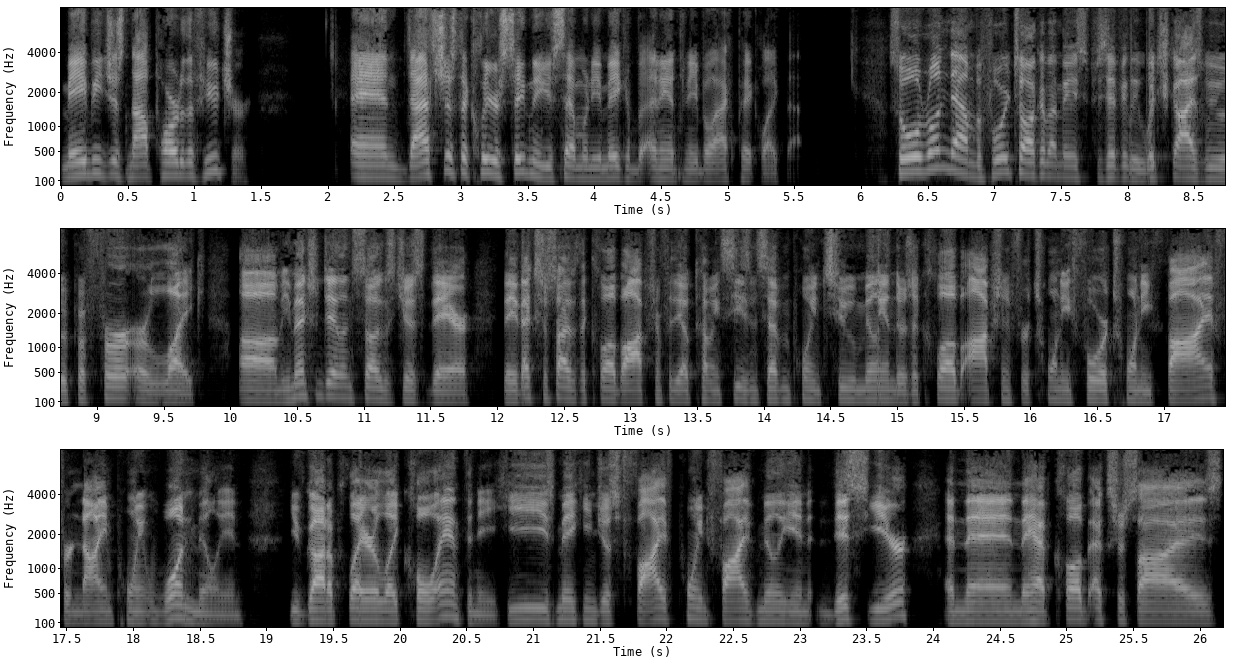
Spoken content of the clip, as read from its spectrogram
maybe just not part of the future. And that's just a clear signal you send when you make an Anthony Black pick like that. So we'll run down before we talk about maybe specifically which guys we would prefer or like. Um, you mentioned Jalen Suggs just there. They've exercised the club option for the upcoming season, 7.2 million. There's a club option for 24 25 for 9.1 million. You've got a player like Cole Anthony. He's making just 5.5 million this year. And then they have club exercise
